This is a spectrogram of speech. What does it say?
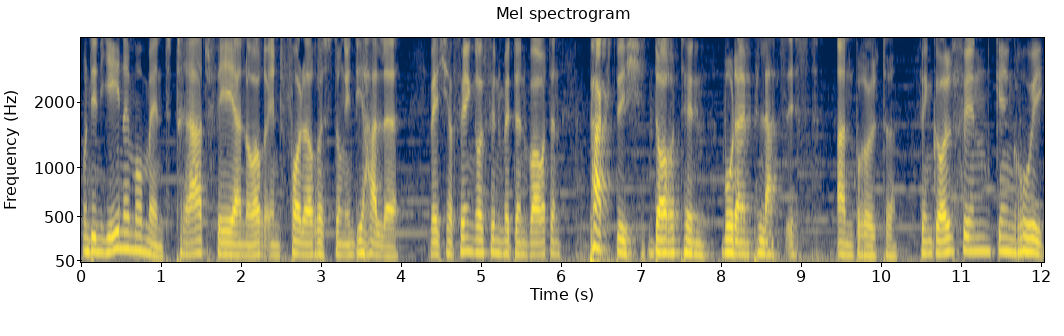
Und in jenem Moment trat Feanor in voller Rüstung in die Halle, welcher Fingolfin mit den Worten Pack dich dorthin, wo dein Platz ist, anbrüllte. Fingolfin ging ruhig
